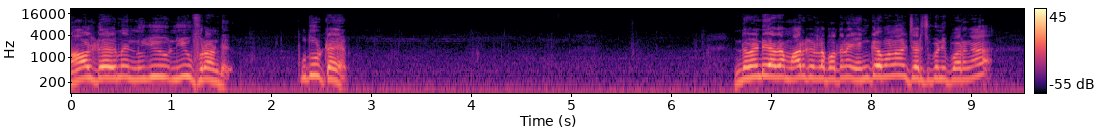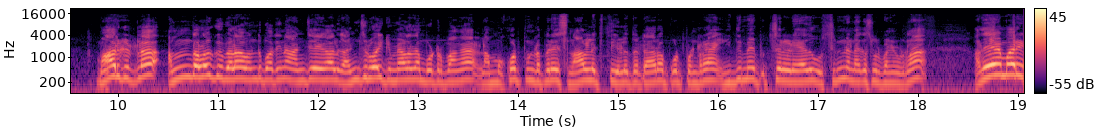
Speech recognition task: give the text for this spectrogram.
நாலு டயருமே நியூ நியூ ஃப்ராண்டு புது டயர் இந்த வண்டி அதை மார்க்கெட்டில் பார்த்தீங்கன்னா எங்கே வேணாலும் சர்ச் பண்ணி பாருங்கள் மார்க்கெட்டில் அந்த அளவுக்கு விலை வந்து பார்த்தீங்கன்னா அஞ்சே காலுக்கு அஞ்சு ரூபாய்க்கு மேலே தான் போட்டிருப்பாங்க. நம்ம கோட் பண்ணுற பிரைஸ் நாலு லட்சத்தி எழுபத்தெட்டாயிரம் கோட் பண்ணுறேன் இதுவுமே பிக்சர் கிடையாது. ஒரு சின்ன நெகசூல் பண்ணி விடலாம் அதே மாதிரி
